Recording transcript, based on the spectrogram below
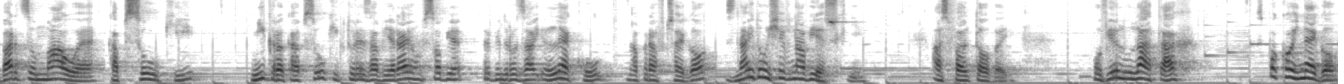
bardzo małe kapsułki, mikrokapsułki, które zawierają w sobie pewien rodzaj leku naprawczego, znajdą się w nawierzchni asfaltowej. Po wielu latach spokojnego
